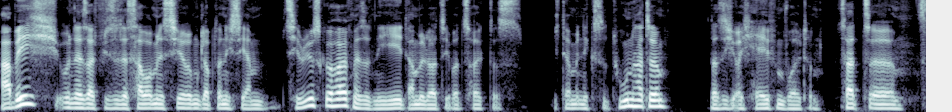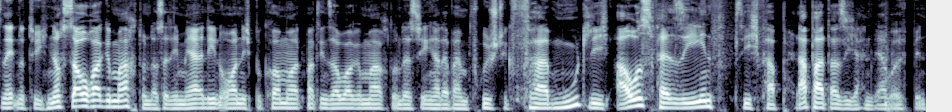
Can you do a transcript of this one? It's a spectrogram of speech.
habe ich. Und er sagt, wieso das Zauberministerium glaubt doch nicht, sie haben Sirius geholfen. Sagt, nee, Dumbledore hat sie überzeugt, dass ich damit nichts zu tun hatte dass ich euch helfen wollte. Das hat äh, Snape natürlich noch saurer gemacht und dass er den mehr in den Ohren nicht bekommen hat, hat ihn sauer gemacht und deswegen hat er beim Frühstück vermutlich aus Versehen sich verplappert, dass ich ein Werwolf bin.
